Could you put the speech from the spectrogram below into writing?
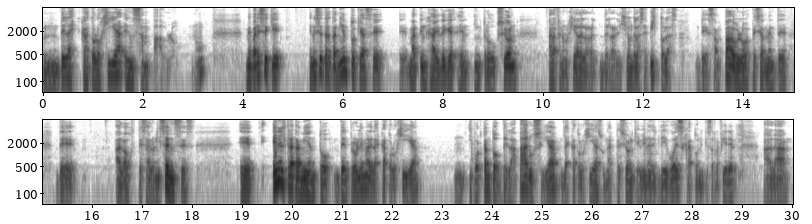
de, la, escatología en San Pablo. Me parece que en ese tratamiento que hace eh, Martin Heidegger en Introducción a la Fenología de la, Religión de las Epístolas de San Pablo, especialmente de a los tesalonicenses, eh, en el tratamiento del problema de la escatología, mm, y por tanto de la parusía. La escatología es una expresión que viene del griego eschaton y que se refiere a, la,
